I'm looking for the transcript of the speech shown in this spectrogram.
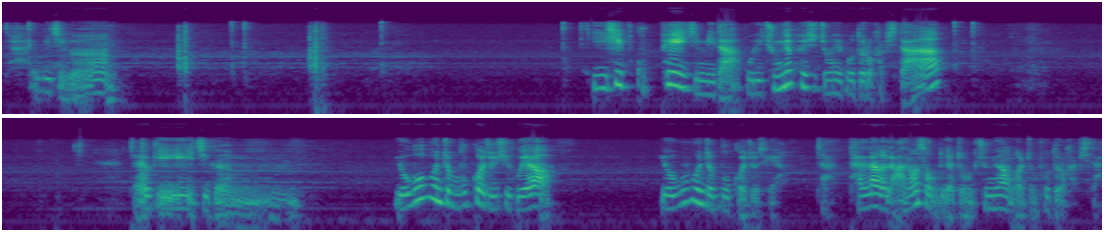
자, 여기 지금 29페이지입니다. 우리 중요 표시 좀 해보도록 합시다. 자, 여기 지금 요 부분 좀 묶어주시고요. 요 부분 좀 묶어주세요. 자, 단락을 나눠서 우리가 좀 중요한 걸 좀 보도록 합시다.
